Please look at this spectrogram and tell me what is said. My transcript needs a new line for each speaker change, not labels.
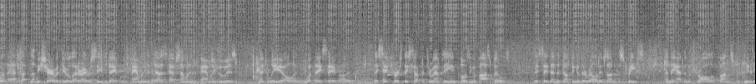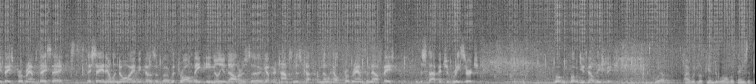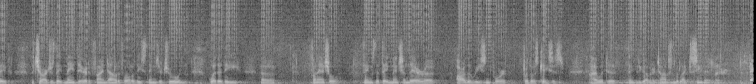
on that.
Let, let me share with you a letter I received today from a family that does have someone in the family who is mentally ill and what they say about it. They say first they suffered through emptying and closing of hospitals. They say then the dumping of their relatives onto the streets. Then they had the withdrawal of funds for community-based programs, they say. They say in Illinois, because of a withdrawal of $18 million uh, Governor Thompson has cut from mental health programs, they're now faced with the stoppage of research. What what would you tell these people?
Well, I would look into all the things that they've, the charges they've made there to find out if all of these things are true and whether the uh, financial things that they mentioned there uh, are the reason for, for those cases. I would uh, think that Governor Thompson would like to see that letter.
